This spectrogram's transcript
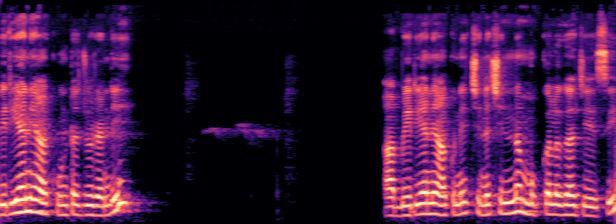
బిర్యానీ ఆకు ఉంటుంది చూడండి. ఆ బిర్యానీ ఆకుని చిన్న చిన్న ముక్కలుగా చేసి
